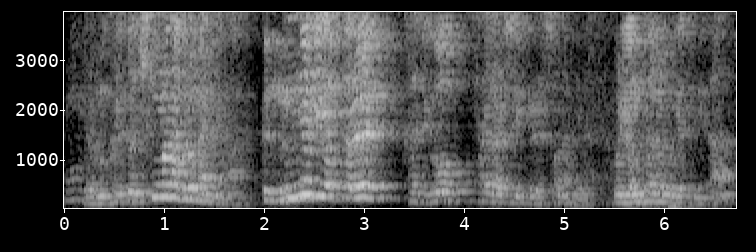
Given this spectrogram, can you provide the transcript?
아멘. 여러분 그리스도 충만함으로 말미암아 그 능력의 역사를 가지고 살아갈 수 있기를 소원합니다. 우리 영상을 보겠습니다.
